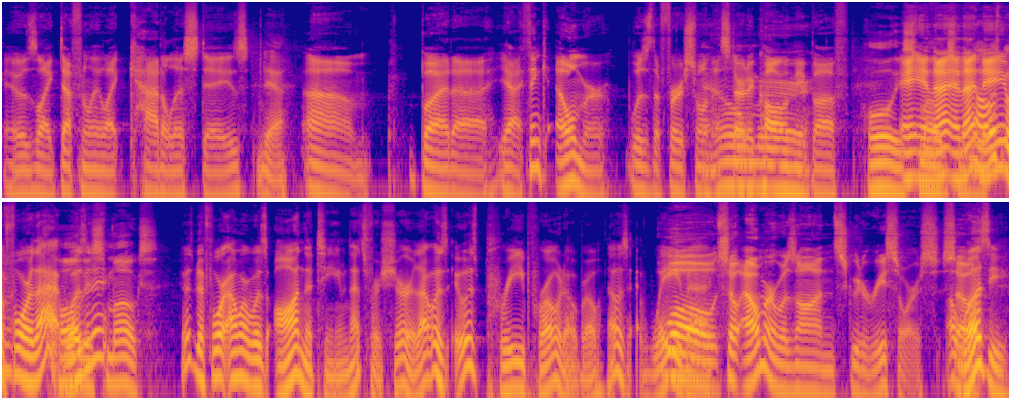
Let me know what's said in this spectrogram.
It was like definitely like Catalyst days. yeah. Um, but uh, yeah, I think Elmer was the first one that started calling me Buff. Holy And- smokes! and that- and man. that No, name- was before that, Holy wasn't it? smokes! It was before Elmer was on the team. That's for sure. That was it was pre proto, bro. That was way Well, back. so Elmer was on Scooter Resource. Oh, So was he?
